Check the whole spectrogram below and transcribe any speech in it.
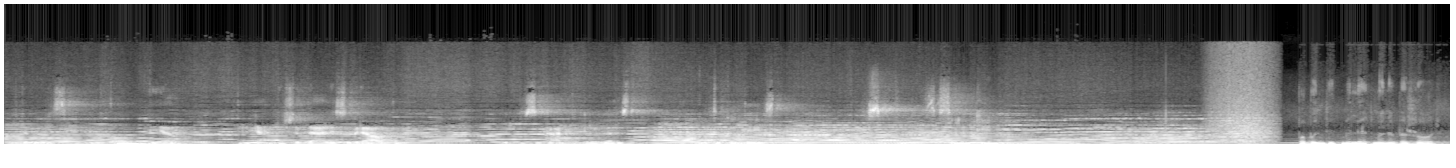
kur debesį geltoną pievą, dilgelį širdelį sugriauti ir nusikalti priversti, būti kateisti, tiesiog susilinkimą. Pabandyk mylėti mane be žodžių,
